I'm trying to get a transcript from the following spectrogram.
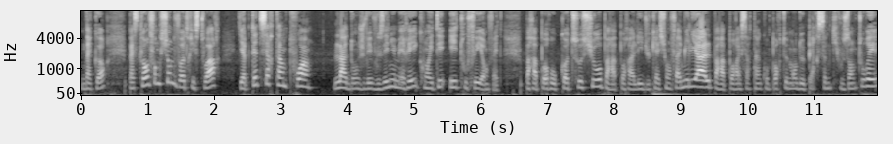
D'accord? Parce qu'en fonction de votre histoire, il y a peut-être certains points là dont je vais vous énumérer qui ont été étouffés en fait par rapport aux codes sociaux, par rapport à l'éducation familiale, par rapport à certains comportements de personnes qui vous entouraient.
